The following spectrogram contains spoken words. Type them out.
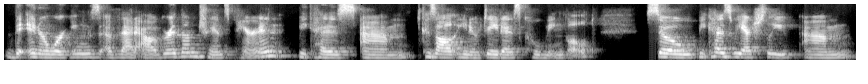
the inner workings of that algorithm transparent because um because all you know data is commingled so because we actually um,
